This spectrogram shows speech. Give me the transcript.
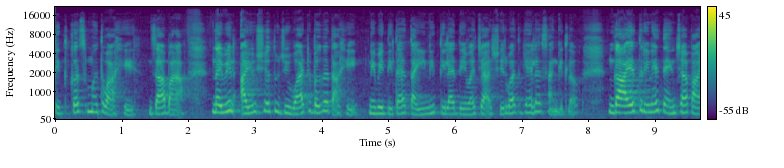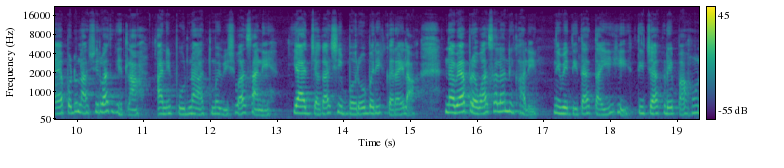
तितकंच महत्त्व आहे. जा बाळा नवीन आयुष्य तुझी वाट बघत आहे. निवेदिता ताईने तिला देवाचे आशीर्वाद घ्यायला सांगितलं. गायत्रीने त्यांच्या पाया पडून आशीर्वाद घेतला आणि पूर्ण आत्मविश्वासाने या जगाशी बरोबरी करायला नव्या प्रवासाला निघाली. निवेदिता ताईही तिच्याकडे पाहून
